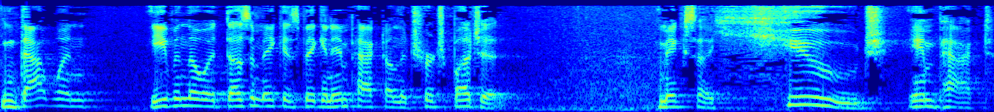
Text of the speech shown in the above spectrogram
that one, even though it doesn't make as big an impact on the church budget, makes a huge impact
